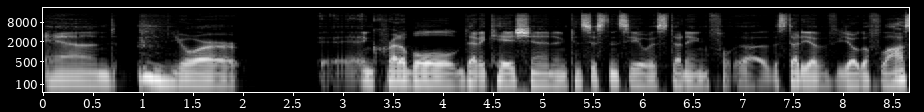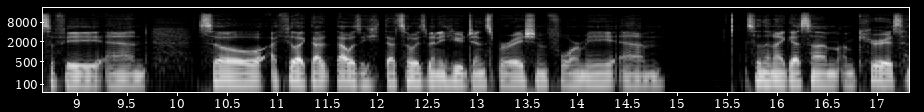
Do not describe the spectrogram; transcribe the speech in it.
and your incredible dedication and consistency with studying uh, the study of yoga philosophy. And so I feel like that that was a, that's always been a huge inspiration for me. And so then I guess I'm I'm curious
